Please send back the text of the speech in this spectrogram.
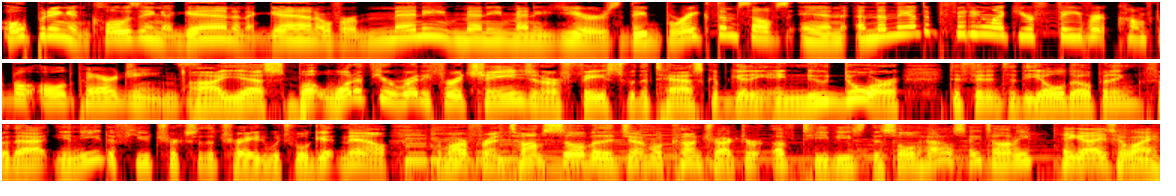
Opening and closing again and again over many, many, many years, they break themselves in and then they end up fitting like your favorite comfortable old pair of jeans. Ah, yes. But what if you're ready for a change and are faced with the task of getting a new door to fit into the old opening? For that, you need a few tricks of the trade, which we'll get now from our friend Tom Silva, the general contractor of TV's This Old House. Hey, Tommy. Hey, guys. How are you?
